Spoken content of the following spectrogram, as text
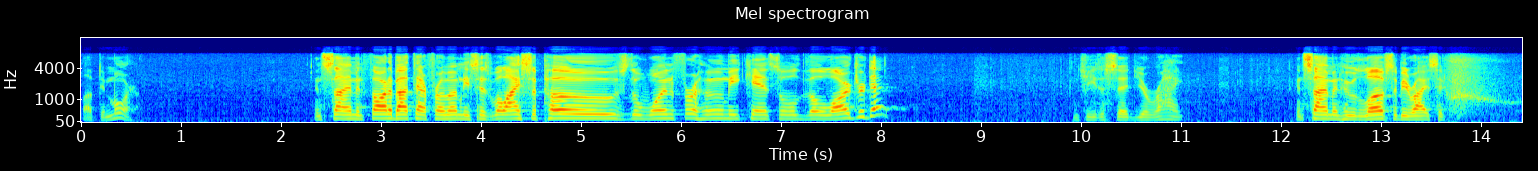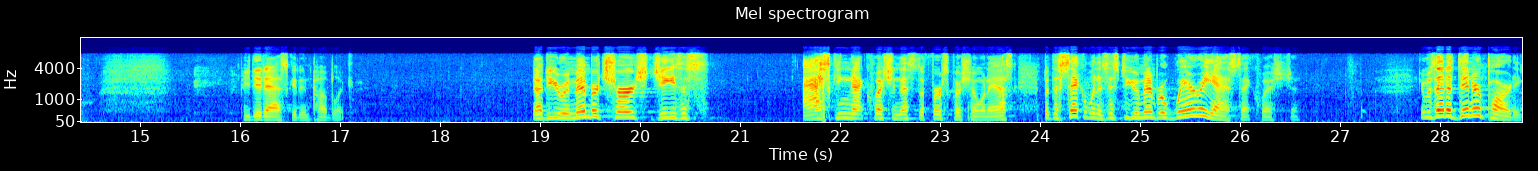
loved him more? And Simon thought about that for a moment. He says, Well, I suppose the one for whom he canceled the larger debt. And Jesus said, You're right. And Simon, who loves to be right, said, He did ask it in public. Now, do you remember, church, Jesus asking that question? That's the first question I want to ask. But the second one is this Do you remember where he asked that question? It was at a dinner party.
